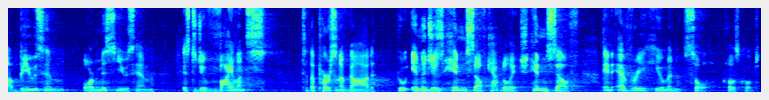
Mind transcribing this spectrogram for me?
abuse him or misuse him is to do violence to the person of God who images himself, capital H, himself in every human soul. Close quote.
